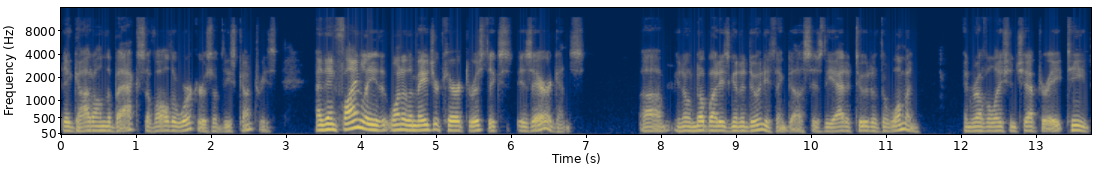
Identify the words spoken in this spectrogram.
They got on the backs of all the workers of these countries. And then finally, one of the major characteristics is arrogance. Um, you know, nobody's going to do anything to us, is the attitude of the woman in Revelation chapter 18.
